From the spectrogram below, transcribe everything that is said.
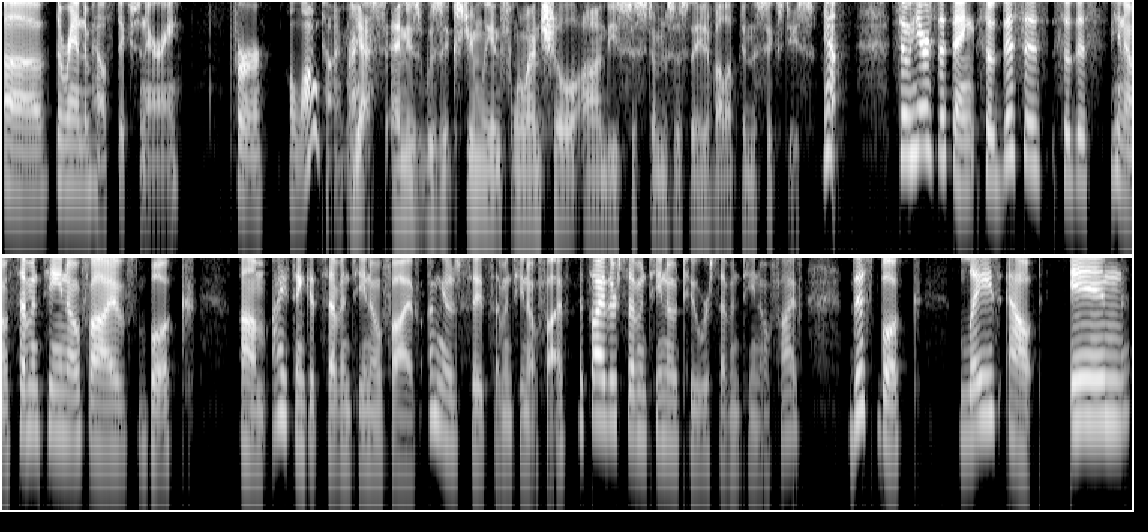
uh, the Random House Dictionary for a long time, right? yes, and is was extremely influential on these systems as they developed in the '60s. Yeah. So here's the thing. So this is so this you know 1705 book. Um, I think it's 1705. I'm going to say it's 1705. It's either 1702 or 1705. This book lays out in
